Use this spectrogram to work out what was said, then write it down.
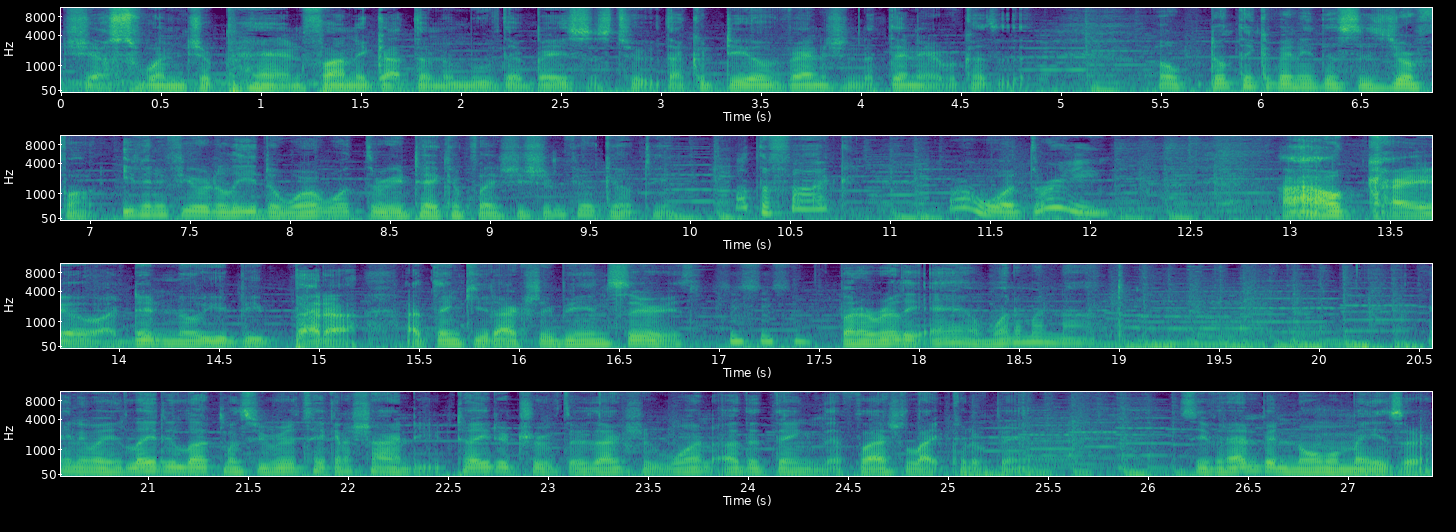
Just when Japan finally got them to move their bases too, that could deal vanish into thin air because of it. Oh, don't think of any of this as your fault. Even if you were to lead to World War III taking place, you shouldn't feel guilty. What the fuck? World War? Okay, oh, I didn't know you'd be better. I think you'd actually be in serious. but I really am. When am I not? Anyway, Lady Luck must be really taking a shine to you. Tell you the truth, there's actually one other thing that Flashlight could have been. See, if it hadn't been normal maser,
